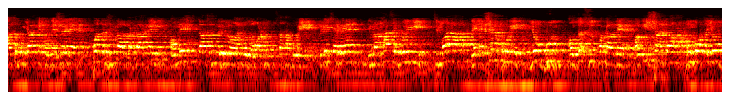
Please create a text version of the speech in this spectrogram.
اته بنیاد کې ہونے شوی ہے پر تنظیم کا تکرار کئی اور نیکسٹ دس میں جو لوگ وہ دوارو سطح پوری پھر چیئرمین عمران خان سے بولی گی کہ جی مارا الیکشن بود اور دس اور انشاءاللہ کو یو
